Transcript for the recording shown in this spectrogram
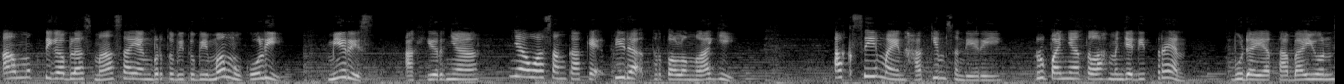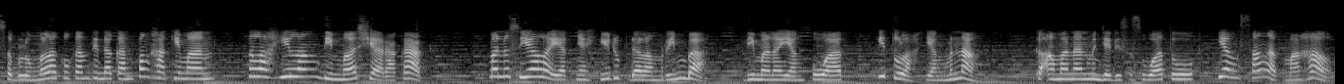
amuk 13 masa yang bertubi-tubi memukuli. Miris, akhirnya nyawa sang kakek tidak tertolong lagi. Aksi main hakim sendiri rupanya telah menjadi tren. Budaya tabayun sebelum melakukan tindakan penghakiman telah hilang di masyarakat. Manusia layaknya hidup dalam rimba, di mana yang kuat itulah yang menang. Keamanan menjadi sesuatu yang sangat mahal.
